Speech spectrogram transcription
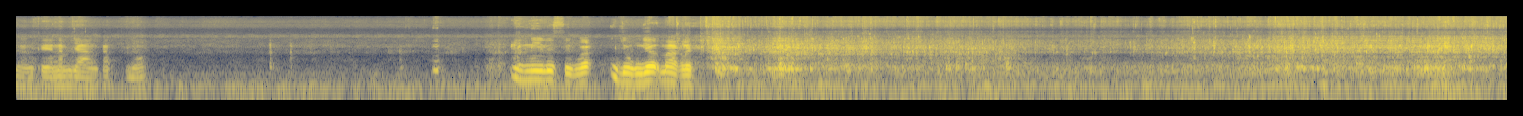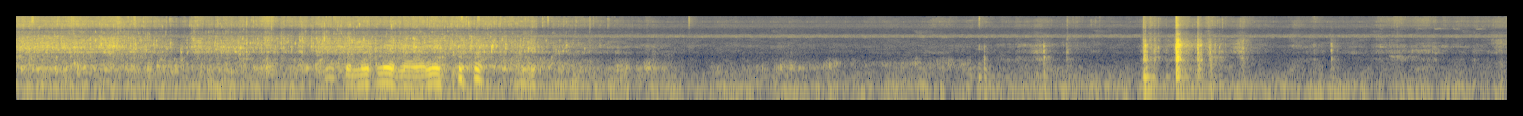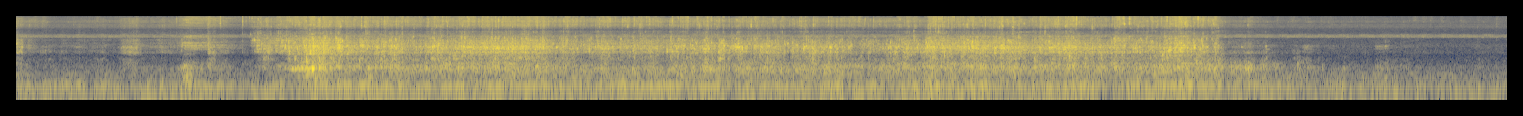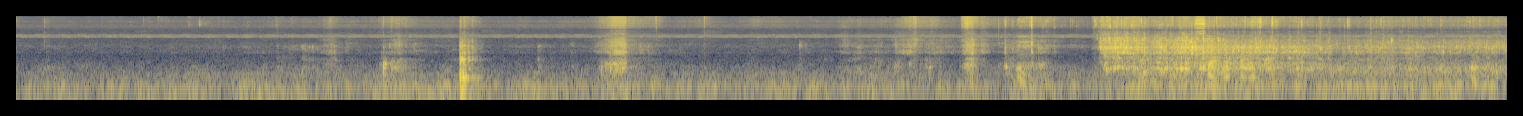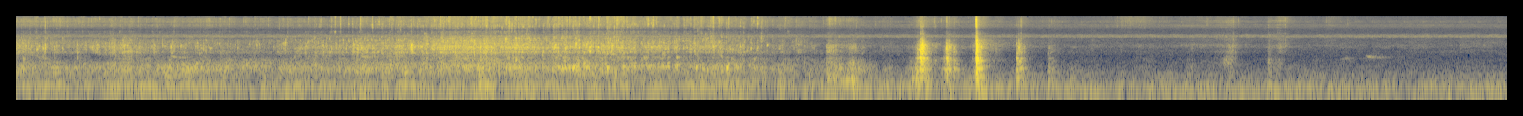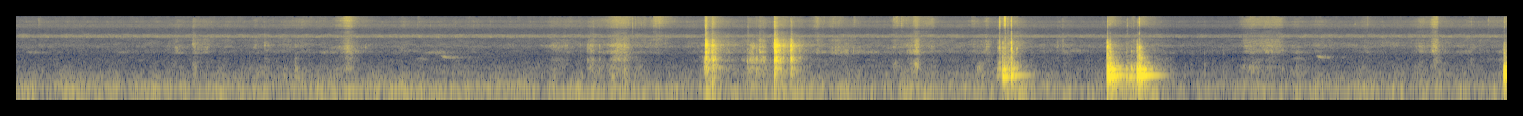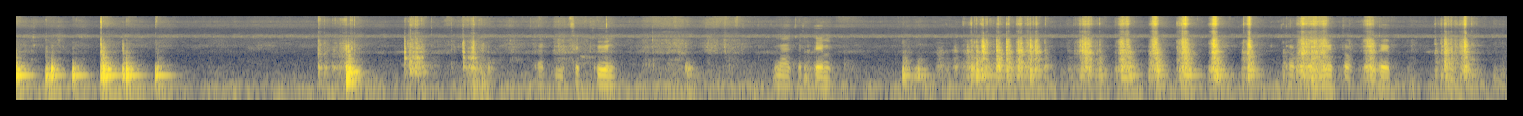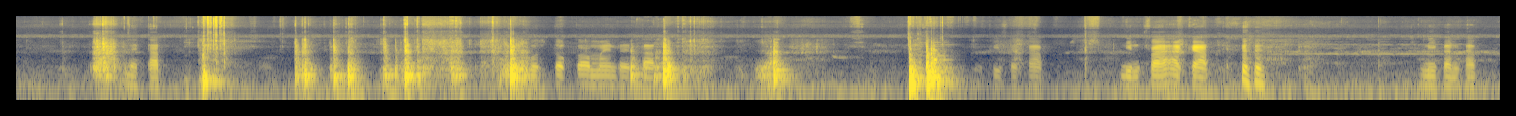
หลังเทน้ำยางครับพี่น้องวันนี้รู้สึกว่ายุงเยอะมากเลยจะมืดมืดๆหน่อยวันนี้ สา อีกสักคืน น่าจะเต็มถ้าฝนไม่ตกเต็มได้ตัดฝนตกก็ไม่ได้ตัดที่สภาพดินฟ้าอากาศ นี่ก่อนครับ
